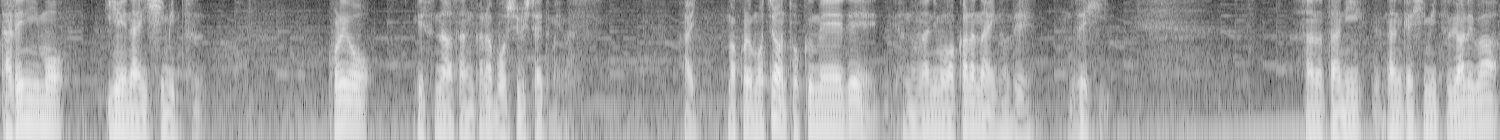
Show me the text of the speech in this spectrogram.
誰にも言えない秘密。これをリスナーさんから募集したいと思います。はい。まあこれもちろん匿名であの何もわからないので、是非あなたに何か秘密があれば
